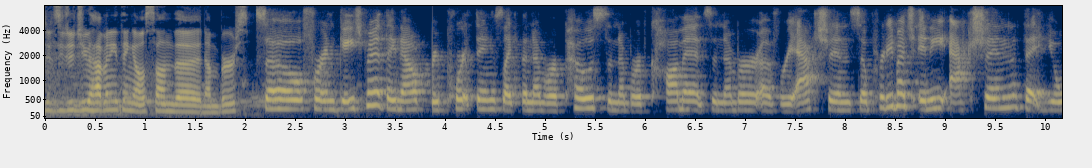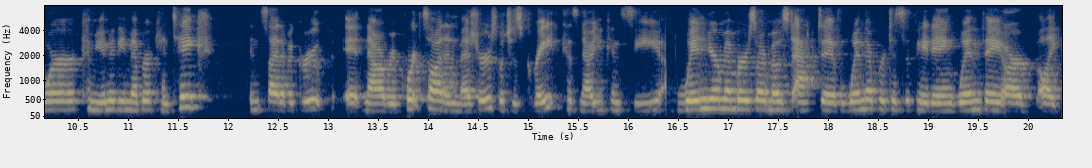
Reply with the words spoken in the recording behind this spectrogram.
Suzi, did you have anything else on the numbers? So for engagement, they now report things like the number of posts, the number of comments, the number of reactions. So pretty much any action that your community member can take inside of a group, it now reports on and measures, which is great because now you can see when your members are most active, when they're participating, when they are like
